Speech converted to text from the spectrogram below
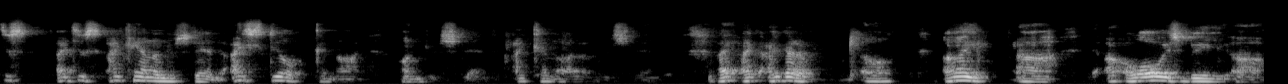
just, I just, I can't understand it. I still cannot understand it. I cannot understand it. I, I, I gotta, uh, I, uh, I'll always be, uh,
